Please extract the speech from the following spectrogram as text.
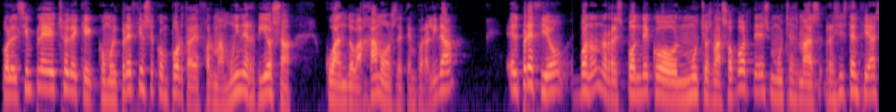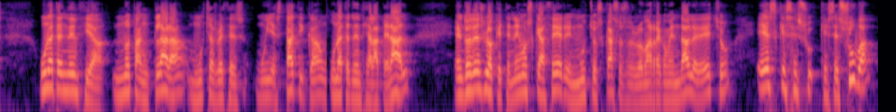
Por el simple hecho de que como el precio se comporta de forma muy nerviosa cuando bajamos de temporalidad, el precio, bueno, nos responde con muchos más soportes, muchas más resistencias, una tendencia no tan clara, muchas veces muy estática, una tendencia lateral. Entonces lo que tenemos que hacer en muchos casos, es lo más recomendable de hecho, es que se, que se suba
